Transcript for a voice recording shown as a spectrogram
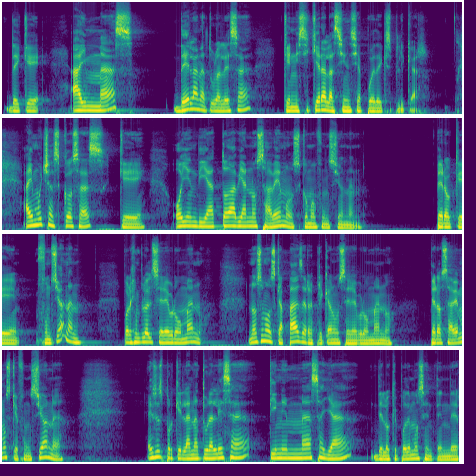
de que hay más de la naturaleza que ni siquiera la ciencia puede explicar. Hay muchas cosas que hoy en día todavía no sabemos cómo funcionan, pero que funcionan. Por ejemplo, el cerebro humano. No somos capaces de replicar un cerebro humano, pero sabemos que funciona. Eso es porque la naturaleza tiene más allá de lo que podemos entender.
